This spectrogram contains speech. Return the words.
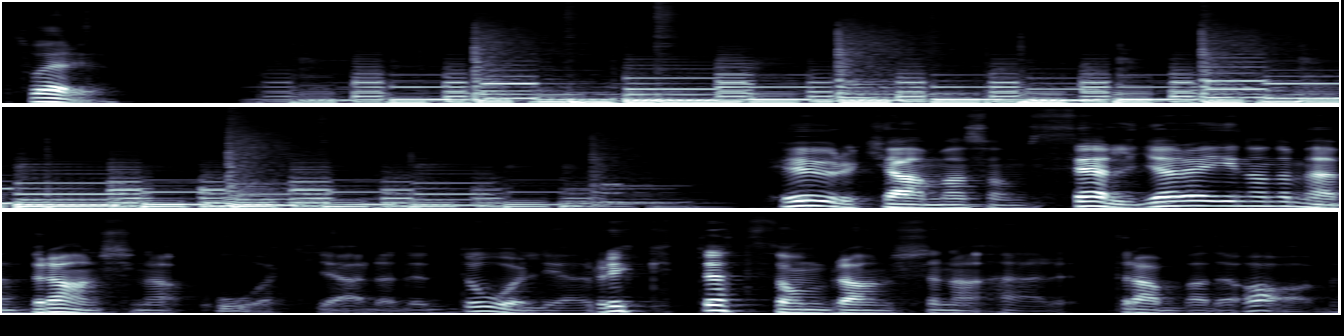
Så är det ju. Hur kan man som säljare inom de här branscherna åtgärda det dåliga ryktet som branscherna är drabbade av?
